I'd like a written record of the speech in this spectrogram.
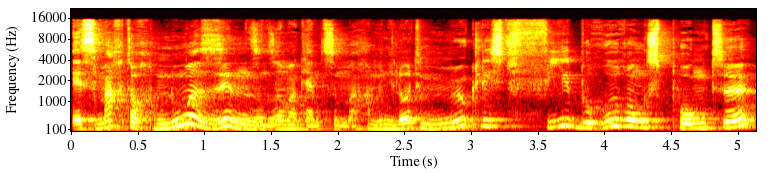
es macht doch nur Sinn, so ein Sommercamp zu machen, wenn die Leute möglichst viel Berührungspunkte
